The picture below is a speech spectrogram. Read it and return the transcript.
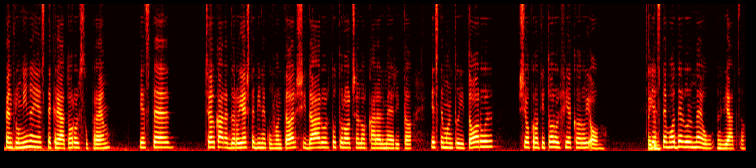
pentru mine este Creatorul Suprem, este Cel care dăruiește binecuvântări și daruri tuturor celor care îl merită. Este Mântuitorul și ocrotitorul fiecărui om. Te este modelul meu în viață.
